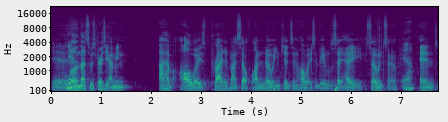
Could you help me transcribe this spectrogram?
Yeah. Yeah. Well, and that's what's crazy. I mean, I have always prided myself on knowing kids in hallways and being able to say, "Hey, so and so." Yeah. And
